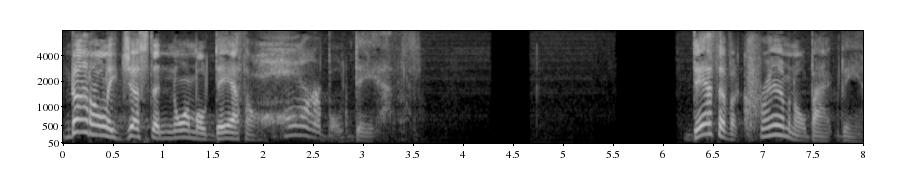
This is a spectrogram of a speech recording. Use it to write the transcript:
not only just a normal death, a horrible death death of a criminal back then.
